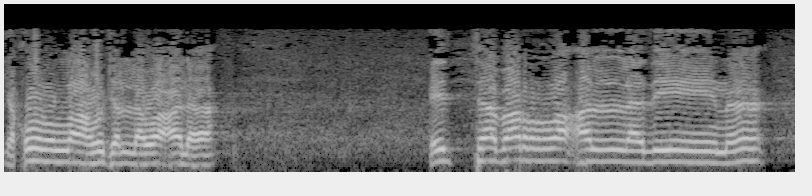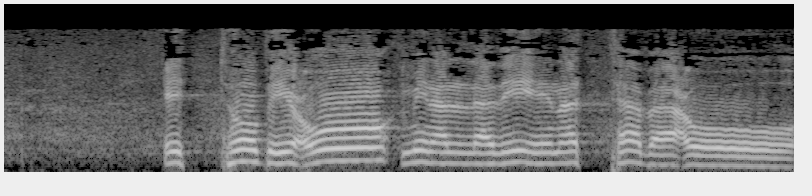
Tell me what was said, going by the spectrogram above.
يقول الله جل وعلا إذ تبرأ الذين اتبعوا من الذين اتبعوا.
